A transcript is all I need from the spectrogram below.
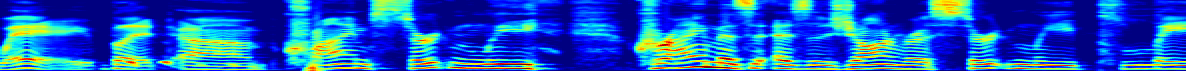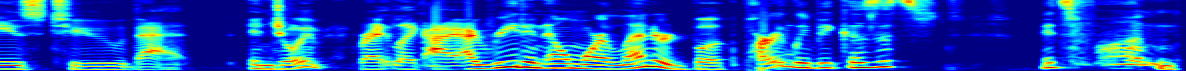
way. But um, crime certainly, crime as as a genre certainly plays to that enjoyment, right? Like I, I read an Elmore Leonard book partly because it's. It's fun.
